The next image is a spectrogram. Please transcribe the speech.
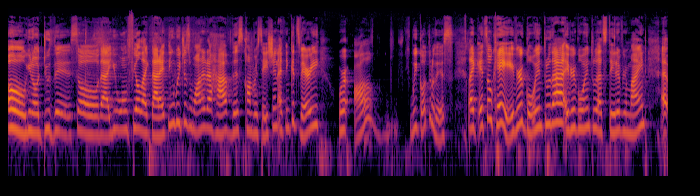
oh you know do this so that you won't feel like that i think we just wanted to have this conversation i think it's very we're all we go through this like it's okay if you're going through that if you're going through that state of your mind uh,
